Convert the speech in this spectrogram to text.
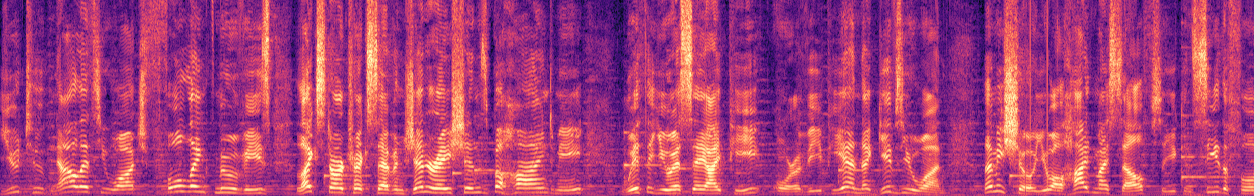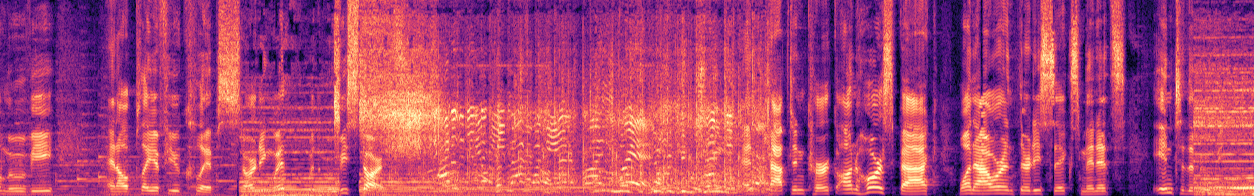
YouTube now lets you watch full-length movies like Star Trek 7 Generations behind me with a USA IP or a VPN that gives you one. Let me show you. I'll hide myself so you can see the full movie and I'll play a few clips, starting with where the movie starts. And Captain Kirk on horseback, 1 hour and 36 minutes into the movie.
